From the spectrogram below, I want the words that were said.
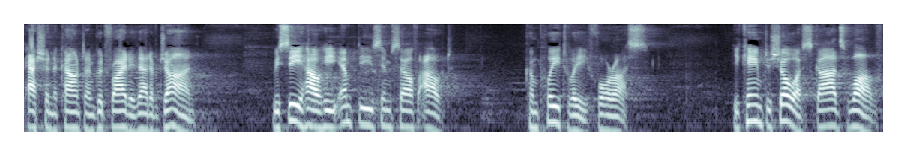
Passion account on Good Friday, that of John, we see how He empties Himself out completely for us. He came to show us God's love.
